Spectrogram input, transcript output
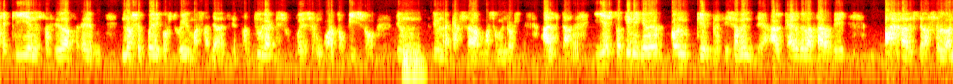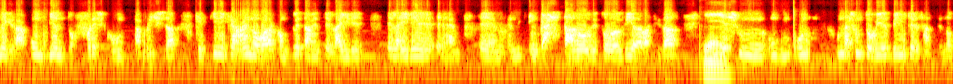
que aquí en esta ciudad eh, no se puede construir más allá de cierta altura, que eso puede ser un cuarto piso de, de, una casa más o menos alta. Y esto tiene que ver con que precisamente al caer de la tarde baja desde la selva negra un viento fresco, una brisa que tiene que renovar completamente el aire, el aire eh, eh, encastado de todo el día de la ciudad. Y es un, un, un, asunto bien, bien interesante, ¿no?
